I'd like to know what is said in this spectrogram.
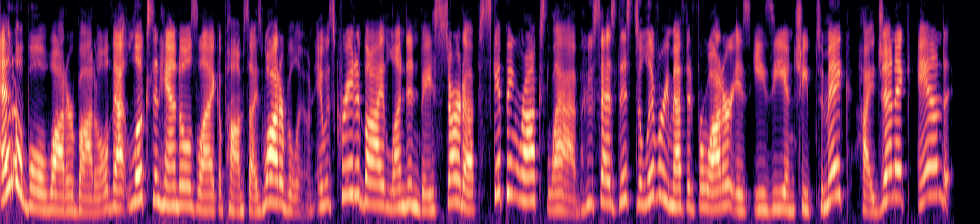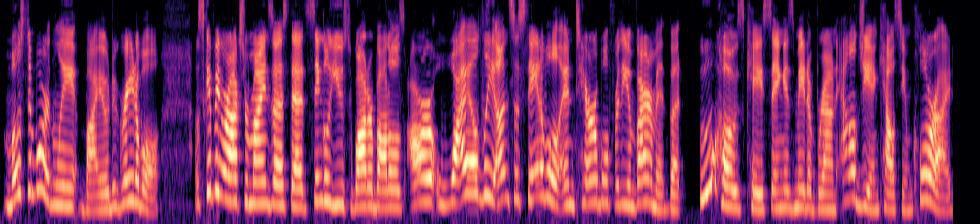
edible water bottle that looks and handles like a palm sized water balloon. It was created by London based startup Skipping Rocks Lab, who says this delivery method for water is easy and cheap to make, hygienic, and most importantly, biodegradable. Well, Skipping Rocks reminds us that single use water bottles are wildly unsustainable and terrible for the environment, but Ooho's casing is made of brown algae and calcium chloride.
